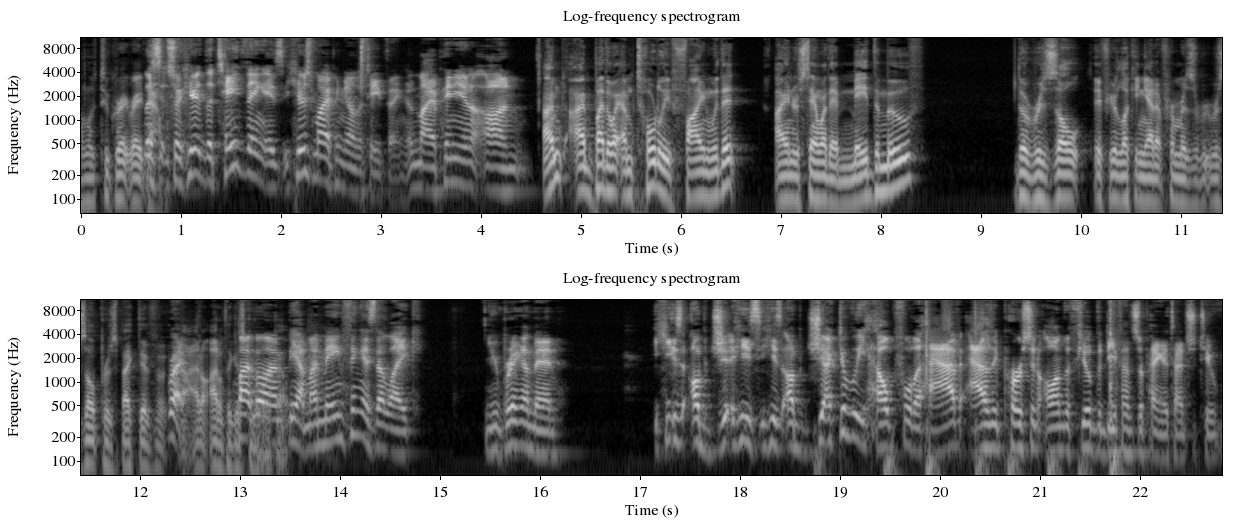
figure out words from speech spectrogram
don't look too great right now. Listen, so here the Tate thing is. Here's my opinion on the Tate thing. My opinion on. I'm. I by the way, I'm totally fine with it. I understand why they made the move. The result, if you're looking at it from a result perspective, Right. I don't. I don't think it's my, work my- out. yeah, my main thing is that like you bring him in. He's obje- he's he's objectively helpful to have as a person on the field the defense are paying attention to.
